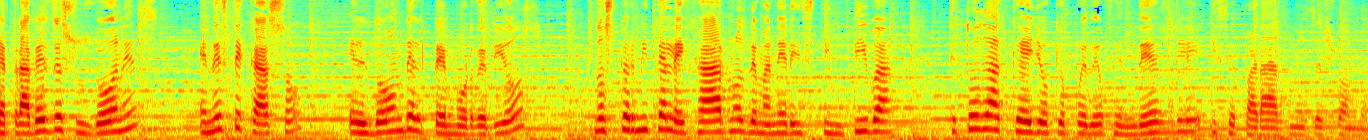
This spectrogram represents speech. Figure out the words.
que a través de sus dones, en este caso, el don del temor de Dios, nos permite alejarnos de manera instintiva de todo aquello que puede ofenderle y separarnos de su amor.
